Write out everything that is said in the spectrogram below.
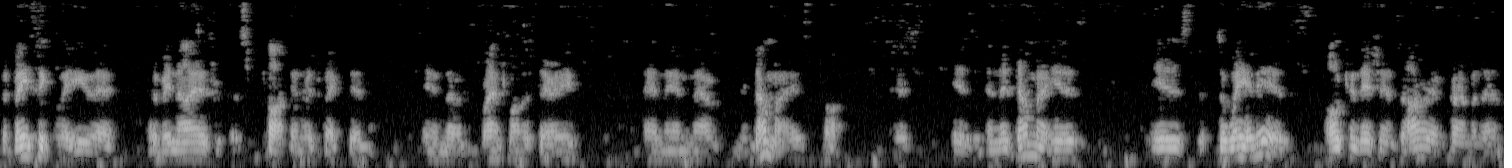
But basically, the, the Vinaya is taught and respected in the branch monasteries, and then uh, the Dhamma is taught. Is, and the Dhamma is is the way it is. All conditions are impermanent.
